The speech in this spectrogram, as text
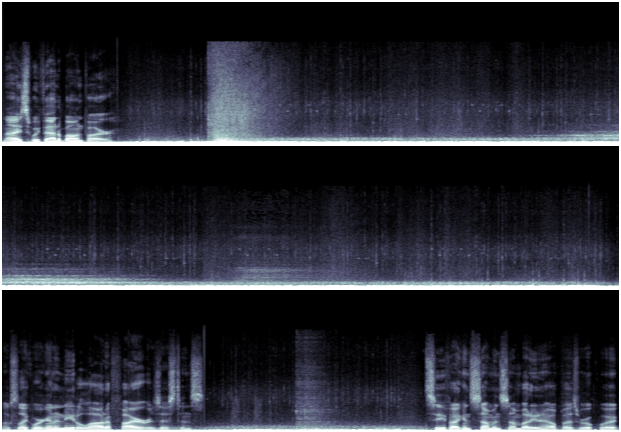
Nice, we found a bonfire. Like we're gonna need a lot of fire resistance. Let's see if I can summon somebody to help us real quick.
